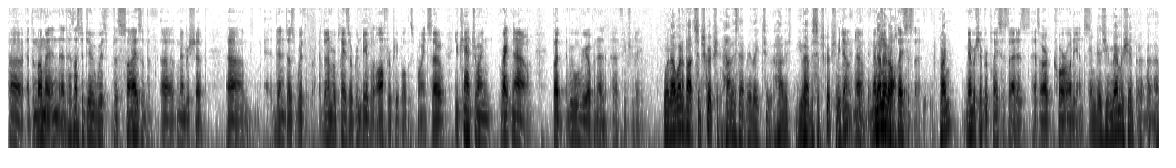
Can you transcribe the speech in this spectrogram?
uh, at the moment, and it has less to do with the size of the uh, membership um, than it does with the number of plays that we're going to be able to offer people at this point. So you can't join right now, but we will reopen at a future date. Well, now what about subscription? How does that relate to, how does, you have a subscription? We don't, no. Membership None at all? replaces that. Pardon? Membership replaces that as, as our core audience. And does your membership uh, uh,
